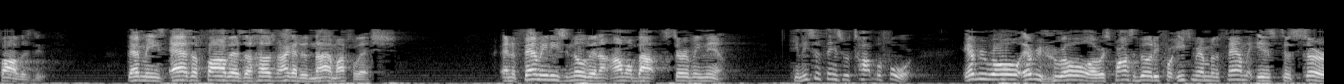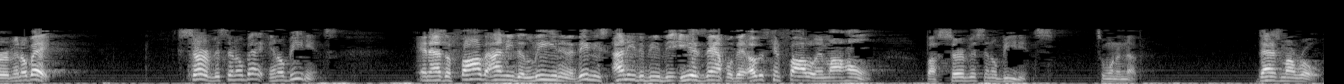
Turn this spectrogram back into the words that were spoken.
Fathers do. That means as a father, as a husband, I got to deny my flesh. And the family needs to know that I'm about serving them. And these are things we've taught before. Every role, every role or responsibility for each member of the family is to serve and obey. Service and obey, and obedience. And as a father, I need to lead in it. I need to be the example that others can follow in my home by service and obedience to one another. That is my role.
